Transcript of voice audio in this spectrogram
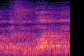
pemesewut nih ini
